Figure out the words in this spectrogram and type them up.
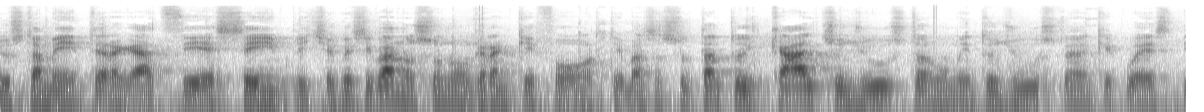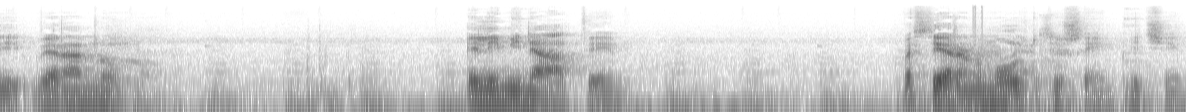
Giustamente, ragazzi, è semplice. Questi qua non sono granché forti. Basta soltanto il calcio giusto al momento giusto e anche questi verranno eliminati. Questi erano molto più semplici.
